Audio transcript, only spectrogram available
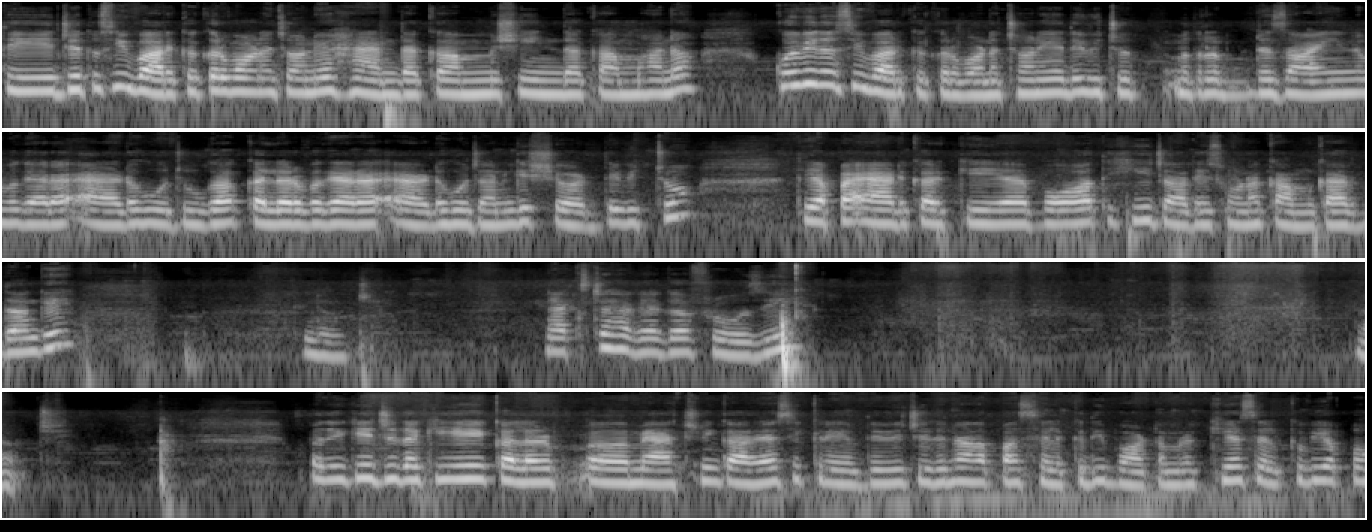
ਤੇ ਜੇ ਤੁਸੀਂ ਵਰਕ ਕਰਵਾਉਣਾ ਚਾਹੁੰਦੇ ਹੋ ਹੈਂਡ ਦਾ ਕੰਮ ਮਸ਼ੀਨ ਦਾ ਕੰਮ, ਹਨਾ, ਕੋਈ ਵੀ ਤੁਸੀਂ ਵਰਕ ਕਰਵਾਉਣਾ ਚਾਹੁੰਦੇ ਹੋ, ਇਹਦੇ ਵਿੱਚ ਮਤਲਬ ਡਿਜ਼ਾਈਨ ਵਗੈਰਾ ਐਡ ਹੋ ਜਾਊਗਾ ਕਲਰ ਵਗੈਰਾ ਐਡ ਹੋ ਜਾਣਗੇ ਸ਼ਰਟ ਦੇ ਵਿੱਚੋਂ ਤੇ ਆਪਾਂ ਐਡ ਕਰਕੇ ਇਹ ਬਹੁਤ ਹੀ ਜ਼ਿਆਦਾ ਸੋਹਣਾ ਕੰਮ ਕਰ ਦਾਂਗੇ। ਲਓ ਜੀ ਨੈਕਸਟ ਹੈਗਾ ਹੈਗਾ ਫਰੋਜ਼ੀ ਲਓ ਜੀ ਪਤਾ ਕਿ ਜਿੱਦਾਂ ਕਿ ਇਹ ਕਲਰ ਮੈਚ ਨਹੀਂ ਕਰ ਰਿਹਾ ਸੀ ਕਰੇਵ ਦੇ ਵਿੱਚ, ਇਹਦੇ ਨਾਲ ਆਪਾਂ ਸਿਲਕ ਦੀ ਬਾਟਮ ਰੱਖੀ ਹੈ ਸਿਲਕ ਵੀ ਆਪਾਂ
